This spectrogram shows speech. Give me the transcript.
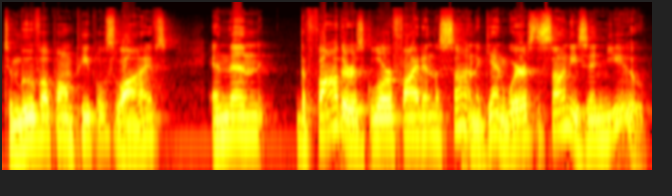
to move up on people's lives. And then the Father is glorified in the Son. Again, where's the Son? He's in you.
